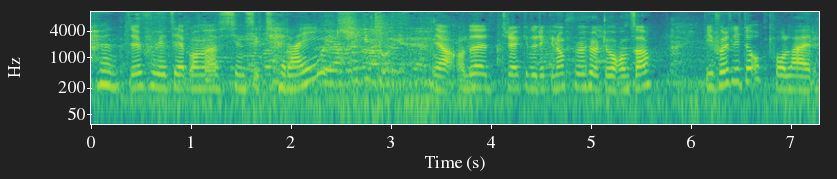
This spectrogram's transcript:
venter fordi T-banen er sinnssykt treig. Ja, og det tror jeg ikke du rekker nå, for du hørte hva han sa. Vi får et lite opphold her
